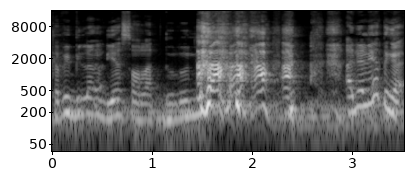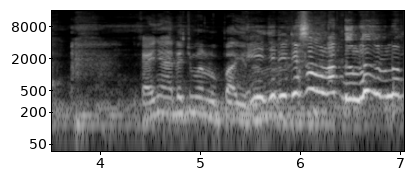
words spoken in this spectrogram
tapi bilang dia sholat dulu nih. Ada lihat nggak? Kayaknya ada cuma lupa iya gitu jadi dia sholat dulu sebelum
